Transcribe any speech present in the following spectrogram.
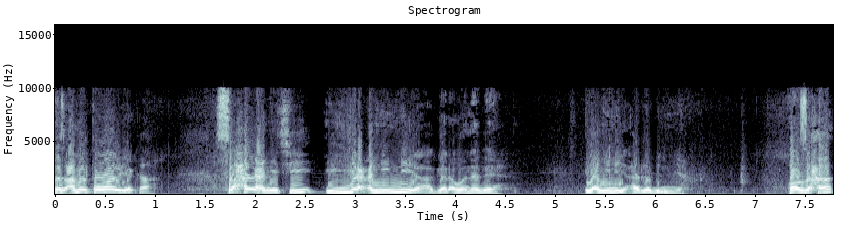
بس عمل طواويك صح يعني شيء يعني النية أقر أو نبيه يعني نية هذا بالنية واضحة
